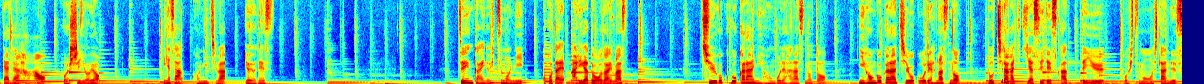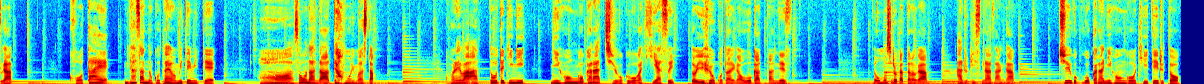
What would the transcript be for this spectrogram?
嗨，大家好，我是悠悠。皆さんこんにちは、ヨヨです。前回の質問にお答えありがとうございます。中国語から日本語で話すのと日本語から中国語で話すのどちらが聞きやすいですか？っていうご質問をしたんですが答え皆さんの答えを見てみてああそうなんだって思いました。これは圧倒的に日本語から中国語が聞きやすいというお答えが多かったんです。で面白かったのがあるリスナーさんが中国語から日本語を聞いていると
